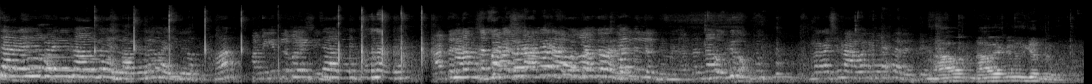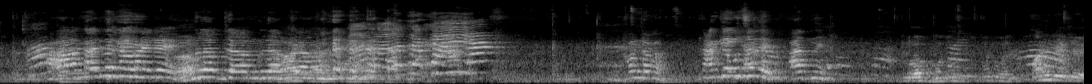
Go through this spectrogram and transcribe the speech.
करायचं नाव झालं लग्न. आता नाव घेऊ. नाव नाव एकच घेतलं गुलाबजाम गुलाबजाम. उचलले आत नाही पाणी प्यायचे.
